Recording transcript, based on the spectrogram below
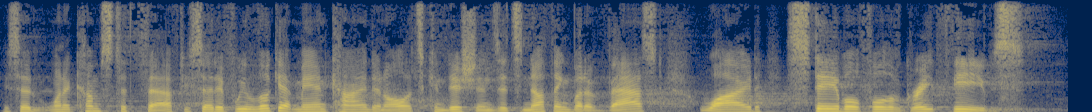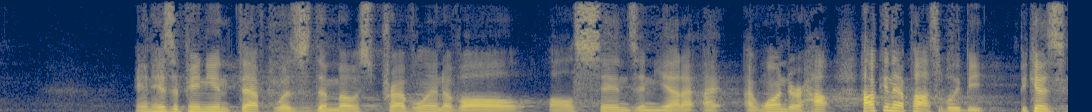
He said, when it comes to theft, he said, if we look at mankind and all its conditions, it's nothing but a vast, wide stable full of great thieves. In his opinion, theft was the most prevalent of all, all sins, and yet I, I wonder how, how can that possibly be? Because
